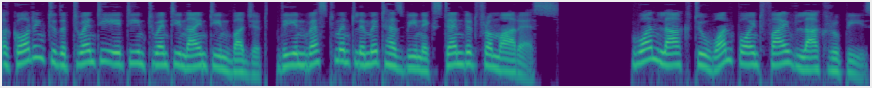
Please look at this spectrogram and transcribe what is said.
According to the 2018 2019 budget, the investment limit has been extended from Rs. 1 lakh to 1.5 lakh rupees.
